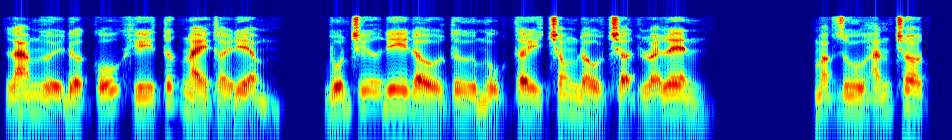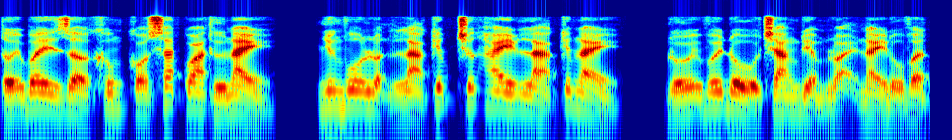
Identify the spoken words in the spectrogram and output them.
Làm ngửi được cỗ khí tức này thời điểm, bốn chữ đi đầu từ mục tây trong đầu chợt lóe lên. Mặc dù hắn cho tới bây giờ không có sát qua thứ này, nhưng vô luận là kiếp trước hay là kiếp này, đối với đồ trang điểm loại này đồ vật,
